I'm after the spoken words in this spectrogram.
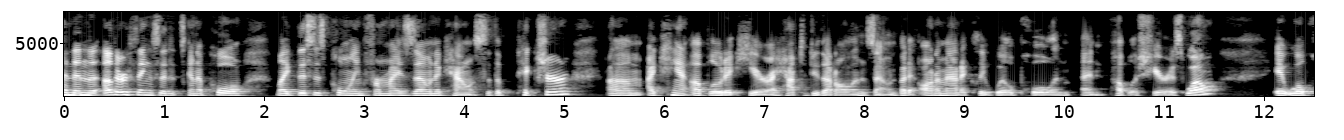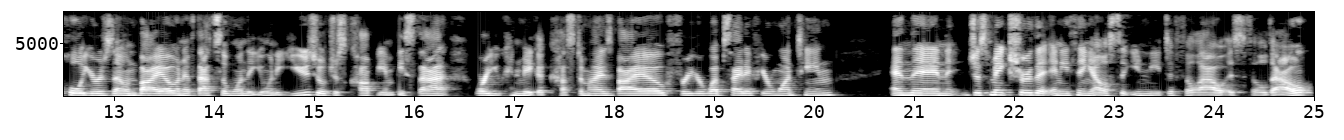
And then the other things that it's going to pull, like this is pulling from my zone account. So the picture, um, I can't upload it here. I have to do that all in zone, but it automatically will pull and, and publish here as well. It will pull your zone bio. And if that's the one that you want to use, you'll just copy and paste that. Or you can make a customized bio for your website if you're wanting. And then just make sure that anything else that you need to fill out is filled out.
